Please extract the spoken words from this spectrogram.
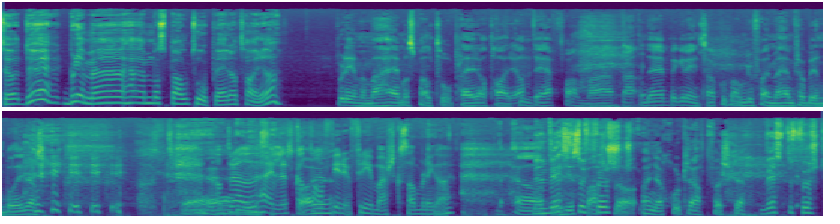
til Du, bli med hjem og spille toplayer Atari, da. Bli med meg hjem og spille toplayer Atari. At det er faen meg Det er begrensa hvor mange du får med hjem fra byen på den. Altså. Da tror jeg du heller skal ta fri- frimerksamlinga. Ja, Men hvis du først- ja. Hvis du først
